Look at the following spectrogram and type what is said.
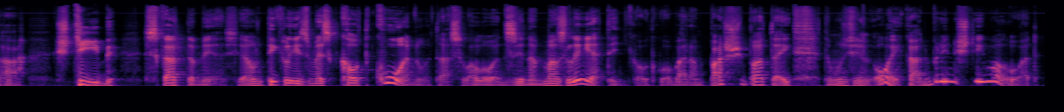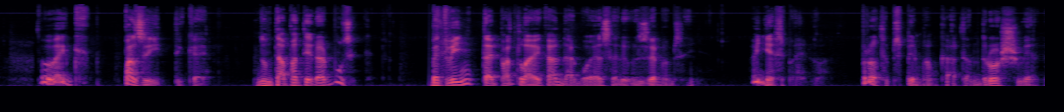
tā šķībi skatāmies. Ja? Un tiklīdz mēs kaut ko no tās valodas zinām, mazliet kaut ko varam paši pateikt, tad mums ir, oi, kāda brīnišķīga valoda. To vajag pazīt tikai. Nu, tāpat ir ar muziku. Bet viņi tāpat laikā darbojas arī uz zemapziņu. Viņi iespaido. Protams, pirmām kārtām droši vien,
